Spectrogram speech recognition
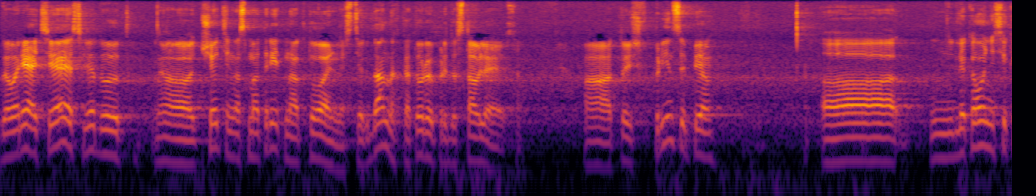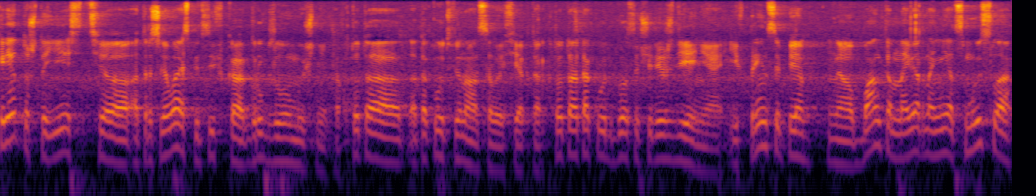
говоря о TI, следует Э, тщательно смотреть на актуальность тех данных, которые предоставляются. А, то есть, в принципе, э, ни для кого не секрет, то, что есть э, отраслевая специфика групп злоумышленников. Кто-то атакует финансовый сектор, кто-то атакует госучреждения. И, в принципе, банкам, наверное, нет смысла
